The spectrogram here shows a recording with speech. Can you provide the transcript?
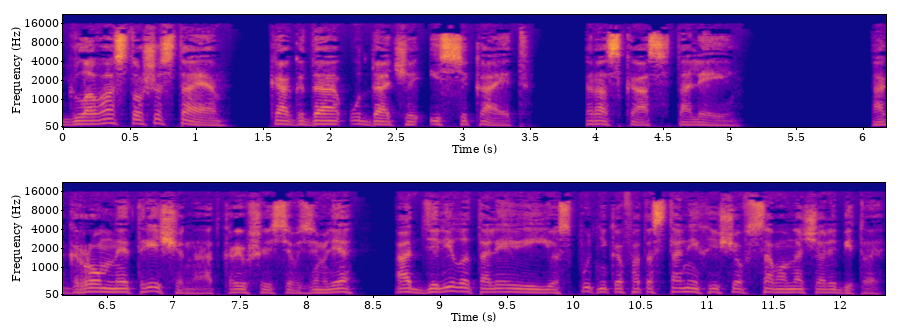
Глава 106. Когда удача иссякает. Рассказ Талеи. Огромная трещина, открывшаяся в земле, отделила Талею и ее спутников от остальных еще в самом начале битвы.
